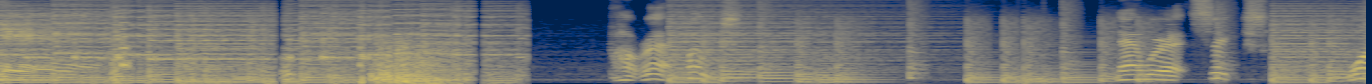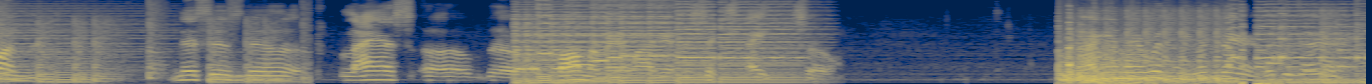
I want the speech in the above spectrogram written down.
Yeah! Oops. All right, folks. Now we're at 6 1. This is the last of the Bomberman when I get to 6 8. So hang in there with me. Look there. Look there.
